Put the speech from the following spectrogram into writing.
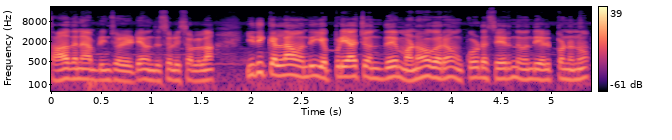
சாதனை அப்படின்னு சொல்லிட்டே வந்து சொல்லி சொல்லலாம். இதுக்கெல்லாம் வந்து எப்படியாச்சும் வந்து மனோகரம் கூட சேர்ந்து வந்து ஹெல்ப் பண்ணணும்.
